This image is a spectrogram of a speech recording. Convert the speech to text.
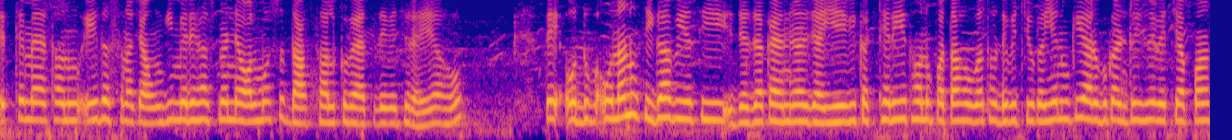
ਇੱਥੇ ਮੈਂ ਤੁਹਾਨੂੰ ਇਹ ਦੱਸਣਾ ਚਾਹੂੰਗੀ ਮੇਰੇ ਹਸਬੰਡ ਨੇ ਆਲਮੋਸਟ 10 ਸਾਲ ਕੁਵੈਤ ਦੇ ਵਿੱਚ ਰਹੇ ਆ ਉਹ। ਤੇ ਉਦੋਂ ਉਹਨਾਂ ਨੂੰ ਸੀਗਾ ਵੀ ਅਸੀਂ ਜਦੋਂ ਕੈਨੇਡਾ ਜਾਈਏ ਵੀ ਇਕੱਠੇ ਰਹੀਏ ਤੁਹਾਨੂੰ ਪਤਾ ਹੋਊਗਾ ਤੁਹਾਡੇ ਵਿੱਚੋਂ ਕਈਆਂ ਨੂੰ ਕਿ ਅਰਬ ਕੰਟਰੀਜ਼ ਦੇ ਵਿੱਚ ਆਪਾਂ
